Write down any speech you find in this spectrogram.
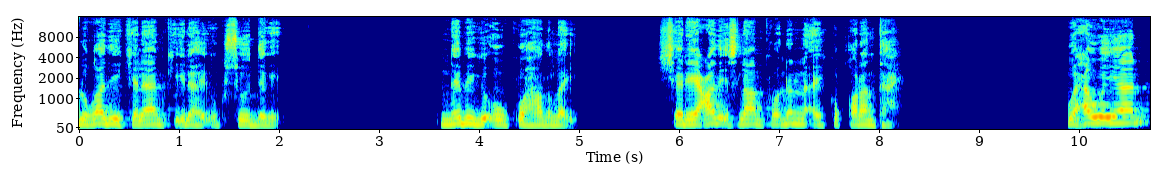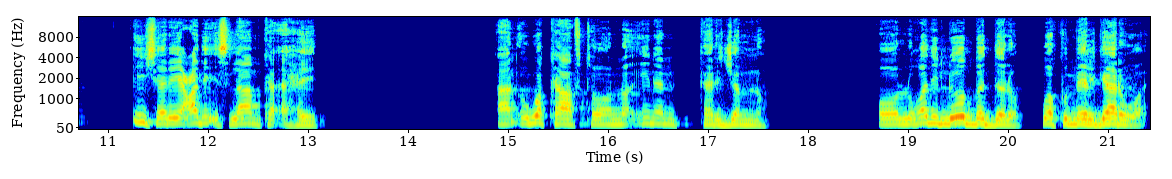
lugadii kalaamkii ilaahay uu ku soo degay nebigi uu ku hadlay shariicada islaamka oo dhanna ay ku qoran tahay. Waxa weeyaan in shariicadii islaamka ahayd aan uga kaaftoonno inaan tarjamno oo lugadii loo bedelo waa ku meel gaar waay.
